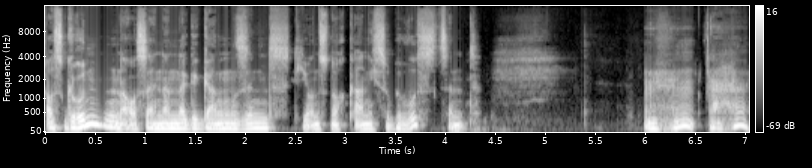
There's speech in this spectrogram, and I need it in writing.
aus Gründen auseinandergegangen sind, die uns noch gar nicht so bewusst sind. Mhm, aha.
